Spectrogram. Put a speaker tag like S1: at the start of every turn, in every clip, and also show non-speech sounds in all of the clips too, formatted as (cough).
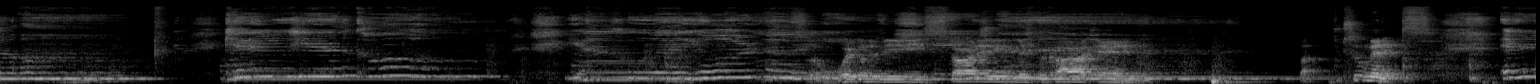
S1: So we're going to be starting Mishpachah in about two minutes.
S2: And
